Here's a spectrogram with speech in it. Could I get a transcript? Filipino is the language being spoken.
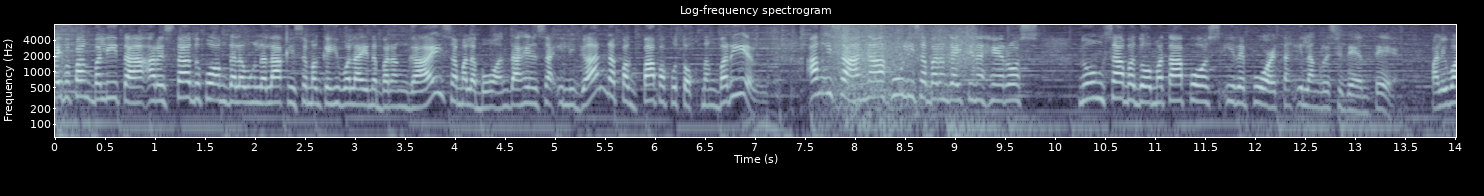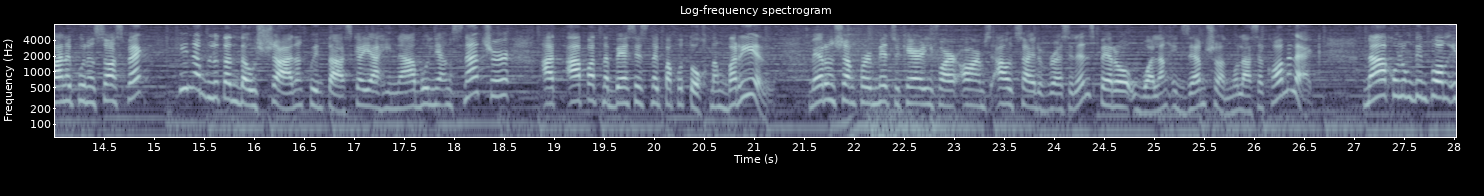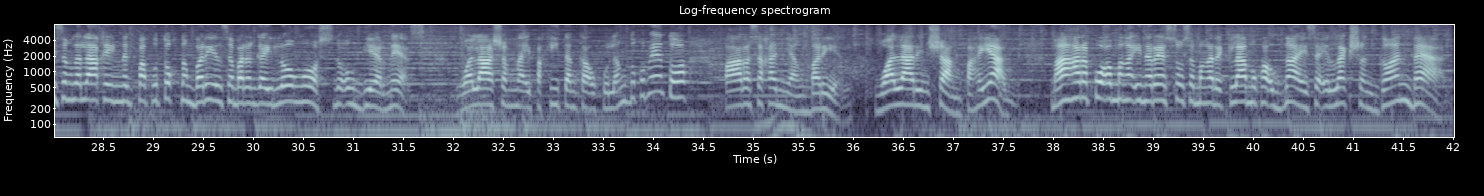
Sa iba pang balita, arestado po ang dalawang lalaki sa magkahiwalay na barangay sa Malabuan dahil sa iligan na pagpapaputok ng baril. Ang isa nahuli sa barangay Tinajeros noong Sabado matapos i-report ng ilang residente. Paliwanag po ng suspect, hinablutan daw siya ng kwintas kaya hinabol niya ang snatcher at apat na beses nagpaputok ng baril. Meron siyang permit to carry firearms outside of residence pero walang exemption mula sa COMELEC. Nakulong din po ang isang lalaking nagpaputok ng baril sa barangay Longos noong biyernes. Wala siyang naipakitang kaukulang dokumento para sa kanyang baril. Wala rin siyang pahayag. Maharap po ang mga inaresto sa mga reklamo kaugnay sa election gun ban.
